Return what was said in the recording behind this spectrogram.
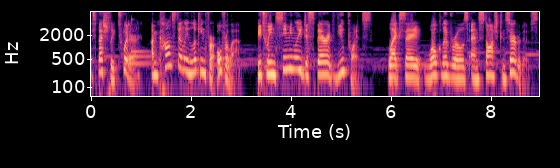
especially Twitter, I'm constantly looking for overlap between seemingly disparate viewpoints, like, say, woke liberals and staunch conservatives,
